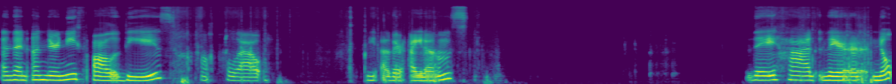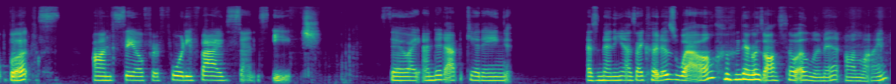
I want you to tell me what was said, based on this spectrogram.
And then underneath all of these, I'll pull out the other items. They had their notebooks on sale for 45 cents each. So I ended up getting as many as I could as well. there was also a limit online,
